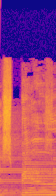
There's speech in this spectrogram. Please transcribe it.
this beautiful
